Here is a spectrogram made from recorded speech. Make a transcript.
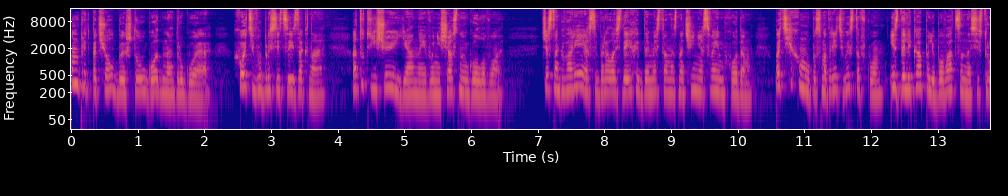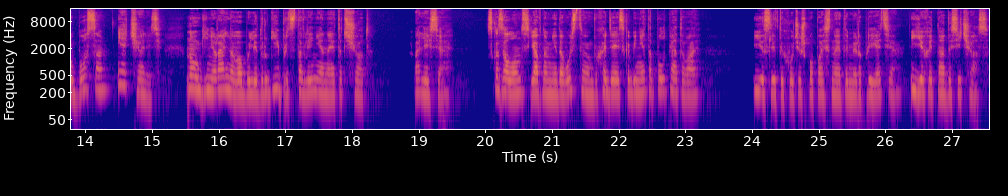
он предпочел бы что угодно другое. Хоть выброситься из окна. А тут еще и я на его несчастную голову. Честно говоря, я собиралась доехать до места назначения своим ходом, по-тихому посмотреть выставку, издалека полюбоваться на сестру босса и отчалить. Но у генерального были другие представления на этот счет. «Олеся», — сказал он с явным недовольствием, выходя из кабинета полпятого. «Если ты хочешь попасть на это мероприятие, ехать надо сейчас.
